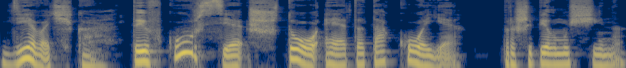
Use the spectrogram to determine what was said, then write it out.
«Девочка, ты в курсе, что это такое?» – прошипел мужчина.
